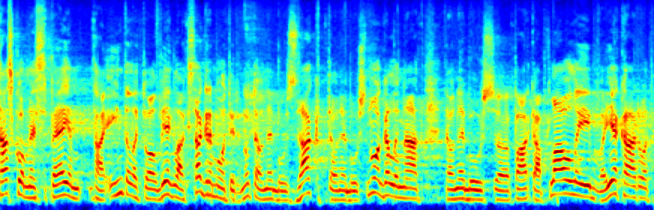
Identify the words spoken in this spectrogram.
tas, ko mēs spējam tā intelektuāli vieglāk sagramot, ir, nu, tev nebūs zakt, tev nebūs nogalināt, tev nebūs pārkāpt laulību vai iekārot.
